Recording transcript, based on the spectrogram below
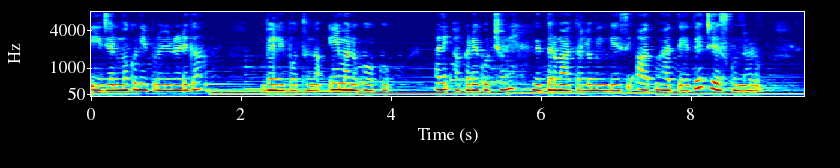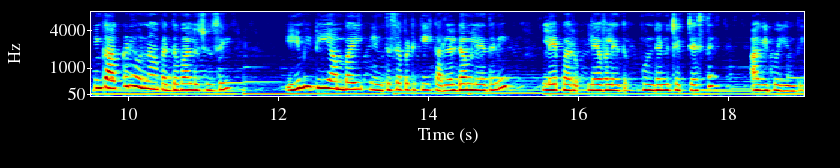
ఈ జన్మకు నీ ప్రియునిడిగా వెళ్ళిపోతున్నా. ఏమనుకోకు? అని అక్కడే కూర్చొని నిద్ర మాత్రలు మింగేసి ఆత్మహత్య అయితే చేసుకున్నాడు. ఇంకా అక్కడే ఉన్న పెద్దవాళ్ళు చూసి ఏమిటి అబ్బాయి ఎంతసేపటికి కదలడం లేదని లేపారు లేవలేదు. గుండెను చెక్ చేస్తే ఆగిపోయింది.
